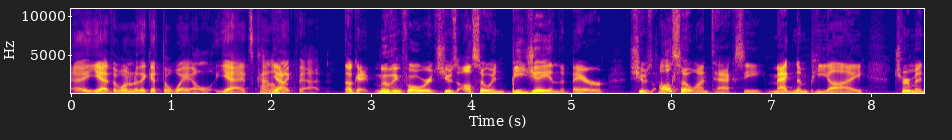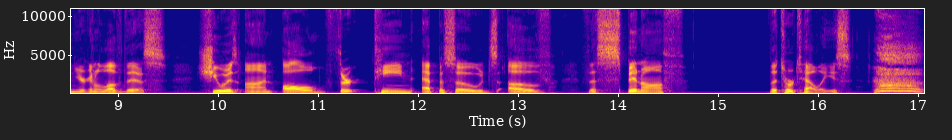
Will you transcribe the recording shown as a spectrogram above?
Uh, uh, yeah, the one where they get the whale. Yeah, it's kind of Yeah. like that. okay. Moving forward, she was also in BJ and the Bear. She was also on Taxi, Magnum PI. Truman, you're gonna love this. She was on all 13 episodes of the spin-off, The Tortellis. oh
